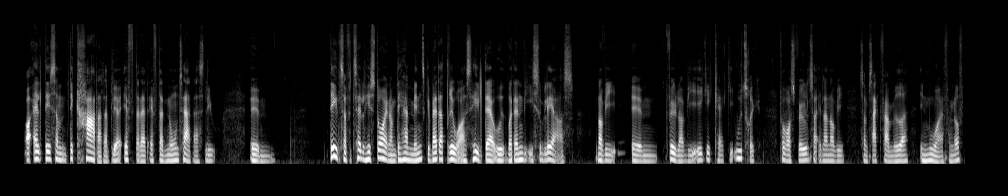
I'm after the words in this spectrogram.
og alt det som det krater, der bliver efterladt, efter at nogen tager deres liv. Øhm, dels at fortælle historien om det her menneske, hvad der driver os helt derud, hvordan vi isolerer os, når vi øhm, føler, at vi ikke kan give udtryk for vores følelser, eller når vi, som sagt før, møder en mur af fornuft.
